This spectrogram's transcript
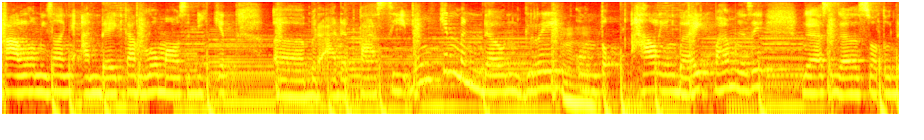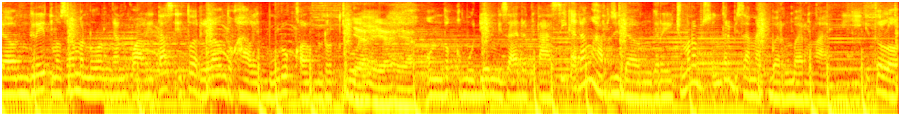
kalau misalnya andaikan lo mau sedikit eh, beradaptasi, mungkin mendowngrade Mhm. untuk hal yang baik, paham gak sih? Gak segala sesuatu downgrade, maksudnya menurunkan kualitas itu adalah untuk hal yang buruk kalau menurut gue. Ya, ya, ya. Untuk kemudian bisa adaptasi, kadang harus di downgrade. Cuman abis itu ntar bisa naik bareng-bareng lagi gitu loh.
